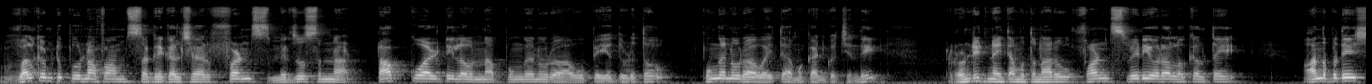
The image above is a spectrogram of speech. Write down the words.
Welcome to Purna farms agriculture funds మీరు చూస్తున్న టాప్ క్వాలిటీలో ఉన్న పుంగనూరు ఆవు పేయద్దుడితో పుంగనూరు ఆవు అయితే అమ్మకానికి వచ్చింది. రెండింటిని అయితే అమ్ముతున్నారు. ఫండ్స్ వీడియోరాలోకి వెళ్తే ఆంధ్రప్రదేశ్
